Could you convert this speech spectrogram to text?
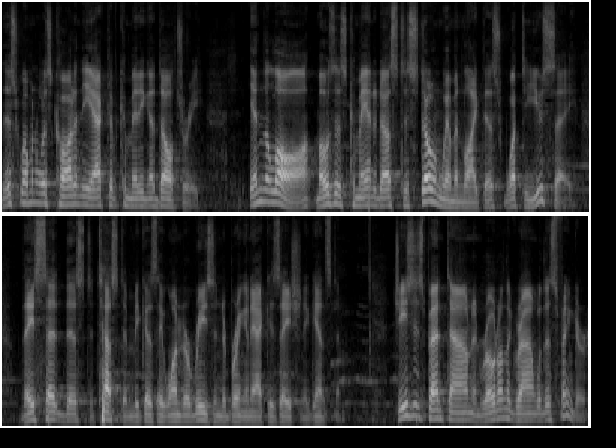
this woman was caught in the act of committing adultery. In the law, Moses commanded us to stone women like this. What do you say? They said this to test him because they wanted a reason to bring an accusation against him. Jesus bent down and wrote on the ground with his finger.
